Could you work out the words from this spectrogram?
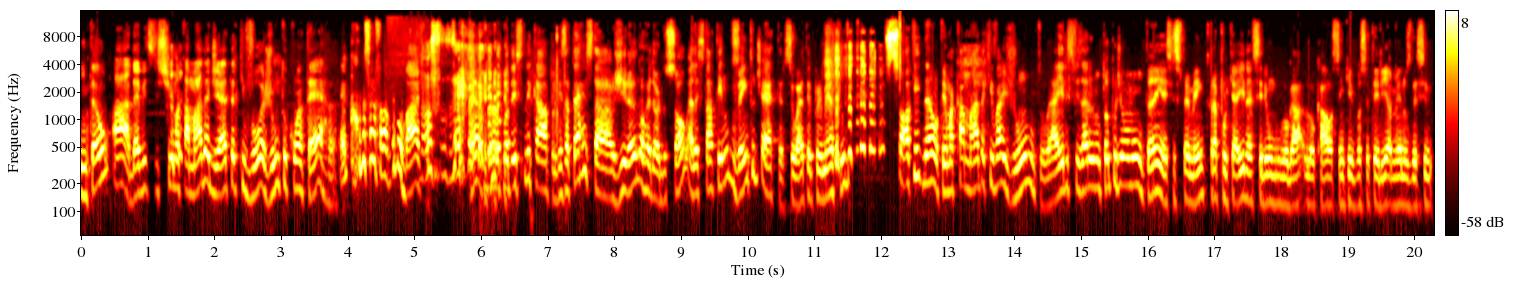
Então, ah, deve existir uma camada de éter que voa junto com a Terra. É que começaram a falar até bobagem. Nossa, é, para poder explicar. Porque se a Terra está girando ao redor do Sol, ela está tendo um vento de éter. Se o éter permeia tudo. Só que não, tem uma camada que vai junto. Aí eles fizeram no topo de uma montanha esse experimento, pra, porque aí né, seria um lugar local assim que você teria menos desse,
